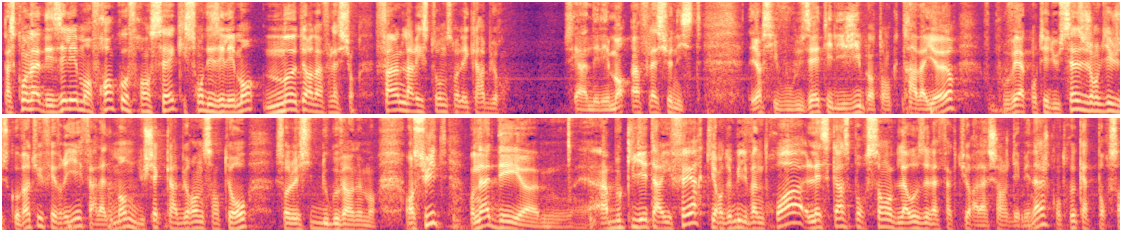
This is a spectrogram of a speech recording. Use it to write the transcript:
parce qu'on a des éléments franco-français qui sont des éléments moteurs d'inflation. Fin de la ristourne sur les carburants. C'est un élément inflationniste. D'ailleurs, si vous êtes éligible en tant que travailleur, vous pouvez, à compter du 16 janvier jusqu'au 28 février, faire la demande du chèque carburant de 100 euros sur le site du gouvernement. Ensuite, on a des, euh, un bouclier tarifaire qui, en 2023, laisse 15% de la hausse de la facture à la charge des ménages contre 4%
